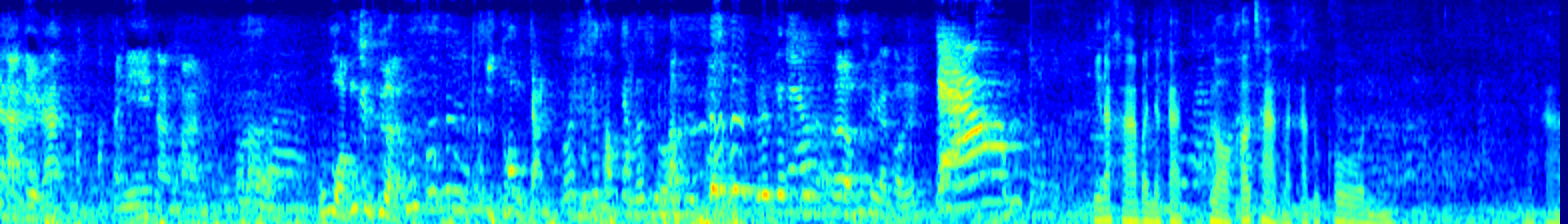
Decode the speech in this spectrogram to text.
ๆนางเอกอะอันนี้นางมาร กูบอกมึงจะเถื่อนเหรออีท่องจันทร์กูชื่อท้องกันแล้วสัวเป็นเป็นเออมึงชื่อยาก่อนเลยนี่นะคะบรรยากาศรอเข้าฉากนะคะทุกคนนี่นะคะ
